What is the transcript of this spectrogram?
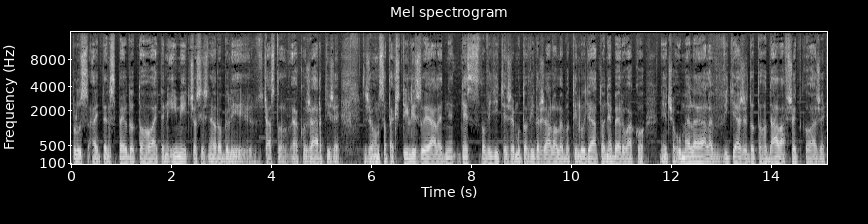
plus aj ten spev do toho, aj ten imič, čo si z neho robili často ako žarty, že, že on sa tak štilizuje, ale dnes to vidíte, že mu to vydržalo, lebo tí ľudia to neberú ako niečo umelé, ale vidia, že do toho dáva všetko a že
